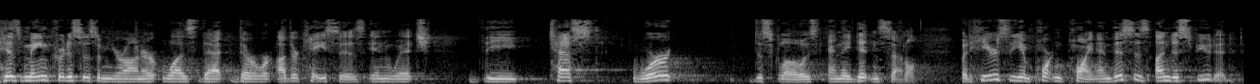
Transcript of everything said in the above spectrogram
his main criticism, Your Honor, was that there were other cases in which the tests were disclosed and they didn't settle. But here's the important point, and this is undisputed.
